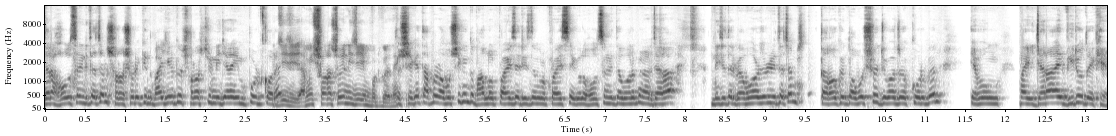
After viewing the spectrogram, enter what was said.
যারা হোলসেল নিতে চান সরাসরি কিন্তু ভাই যেহেতু সরাসরি নিজেরা ইম্পোর্ট করে জি জি আমি সরাসরি নিজে ইম্পোর্ট করে তো সেক্ষেত্রে আপনারা অবশ্যই কিন্তু ভালো প্রাইসে রিজনেবল প্রাইসে এগুলো হোলসেল নিতে পারবেন। আর যারা নিজেদের ব্যবহার জন্য নিতে চান তারাও কিন্তু অবশ্যই যোগাযোগ করবেন এবং ভাই যারা এই ভিডিও দেখে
